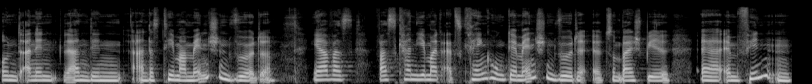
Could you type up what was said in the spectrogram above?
und an den, an den, an das Thema Menschenwürde. Ja, was, was kann jemand als Kränkung der Menschenwürde äh, zum Beispiel äh, empfinden?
